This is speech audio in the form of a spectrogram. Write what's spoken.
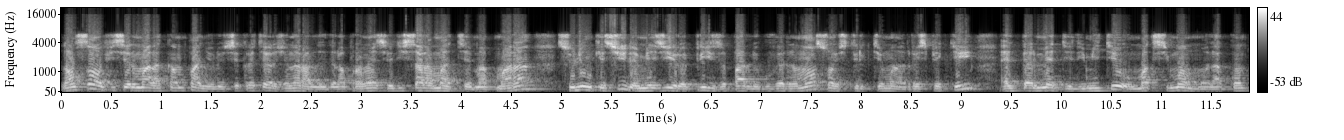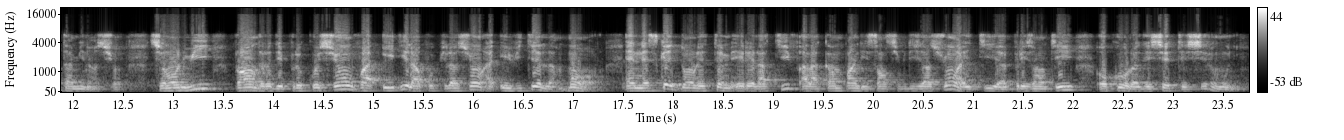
Lançant officiellement la campagne, le secrétaire général de la province du Salamat, Mapmara, souligne que si les mesures prises par le gouvernement sont strictement respectées, elles permettent de limiter au maximum la contamination. Selon lui, prendre des précautions va aider la population à éviter la mort. Un sketch dont le thème est relatif à la campagne de sensibilisation a été présenté au cours de cette cérémonie.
